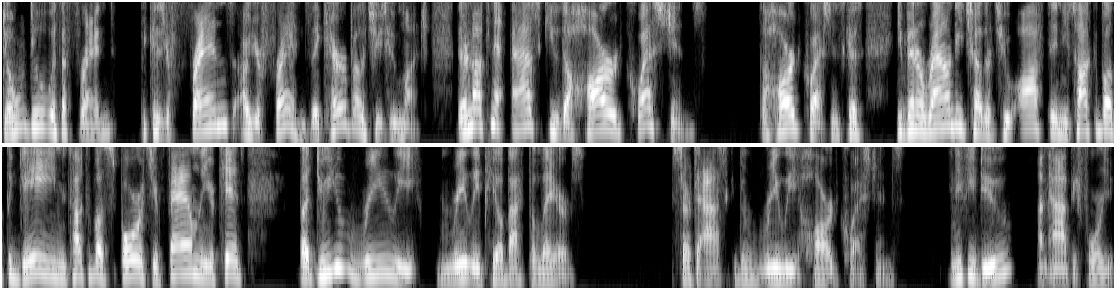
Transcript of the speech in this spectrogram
Don't do it with a friend because your friends are your friends. They care about you too much. They're not going to ask you the hard questions, the hard questions, because you've been around each other too often. You talk about the game, you talk about sports, your family, your kids. But do you really, really peel back the layers? start to ask the really hard questions. And if you do, I'm happy for you.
